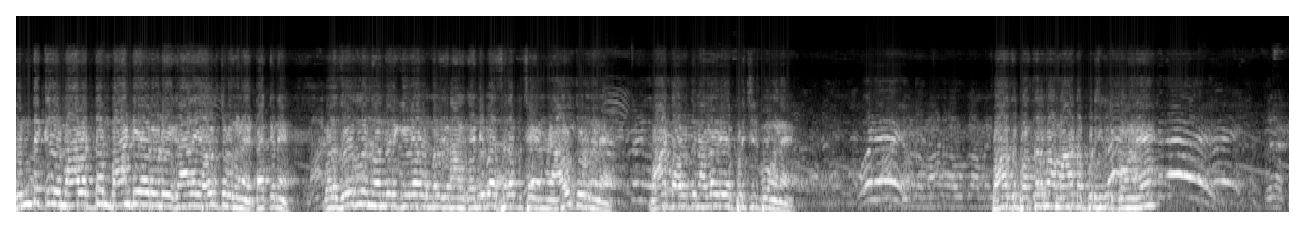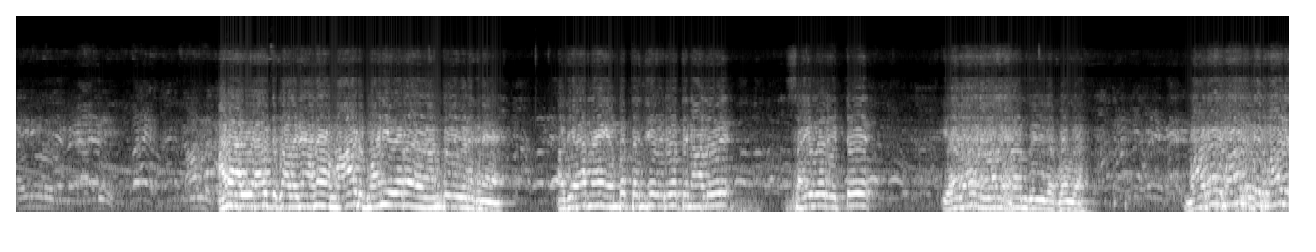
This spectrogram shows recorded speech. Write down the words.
திண்டுக்கல் மாவட்டம் பாண்டி அவருடைய காலை அவுத்துடுங்க டக்குன்னு. இவ்வளவு தூரத்துல இருந்து வந்திருக்கீங்க உங்களுக்கு நாங்க கண்டிப்பா சிறப்பு செய்யணும் அவுத்துடுங்க மாட்டை அவுத்து நல்லபடியா பிடிச்சிட்டு போங்க பார்த்து பத்திரமா மாட்டை பிடிச்சிட்டு போங்க ஆனா அது யாருக்கு காலங்க ஆனா மாடு மணி வேற அன்பு கிடக்குனே அது யாருன்னா எண்பத்தஞ்சு இருபத்தி நாலு சைபர் எட்டு ஏழாவது ஏழாம் தேதியில போங்க. மாடு மாடு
